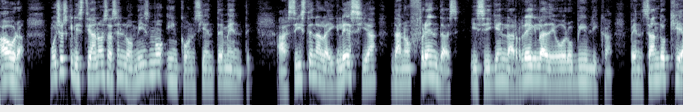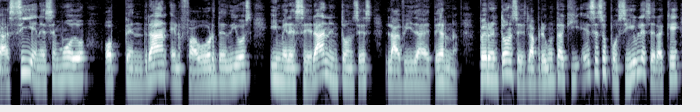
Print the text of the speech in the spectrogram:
Ahora, muchos cristianos hacen lo mismo inconscientemente. Asisten a la iglesia, dan ofrendas y siguen la regla de oro bíblica, pensando que así en ese modo obtendrán el favor de Dios y merecerán entonces la vida eterna. Pero entonces la pregunta aquí, ¿es eso posible? ¿Será que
